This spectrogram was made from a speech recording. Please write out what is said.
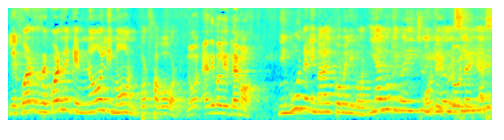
Recuerden, recuerden que no limón, por favor. No animal eat lemon. Ningún animal come limón. Y algo que no he dicho y quiero decirles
